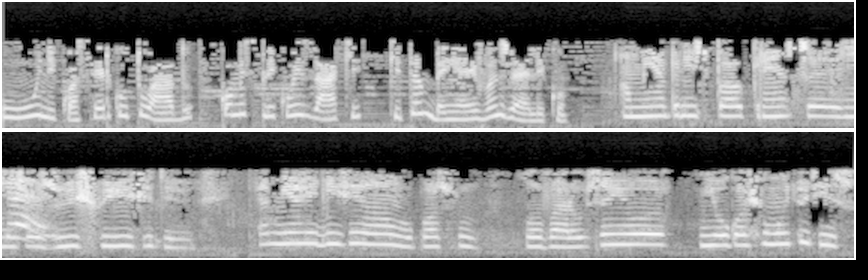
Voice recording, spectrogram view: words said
o único a ser cultuado, como explica o Isaac, que também é evangélico. A minha principal crença é em Jesus, Filho de Deus. É minha religião, eu posso louvar ao Senhor, e eu gosto muito disso.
